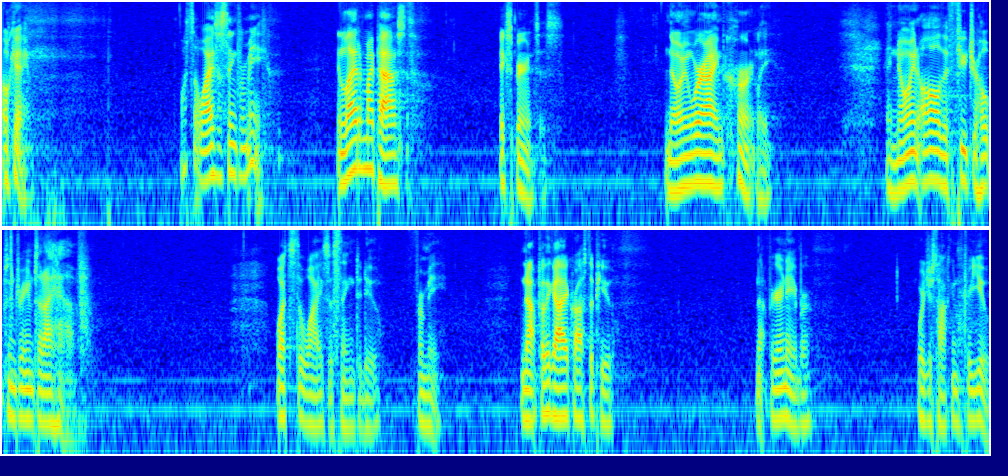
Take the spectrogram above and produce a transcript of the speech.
okay, what's the wisest thing for me? In light of my past experiences, knowing where I am currently, and knowing all the future hopes and dreams that I have, what's the wisest thing to do for me? Not for the guy across the pew, not for your neighbor we're just talking for you.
